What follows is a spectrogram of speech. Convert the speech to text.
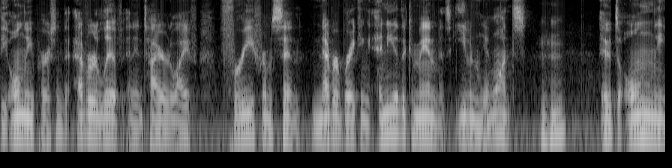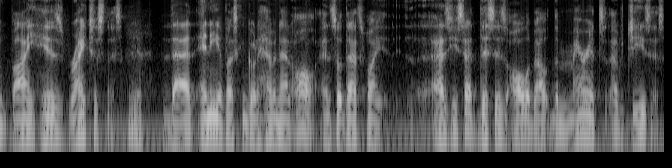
the only person to ever live an entire life free from sin, never breaking any of the commandments even Yep. once. Mm-hmm. It's only by his righteousness Yep. that any of us can go to heaven at all. And so that's why as you said, this is all about the merits of Jesus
